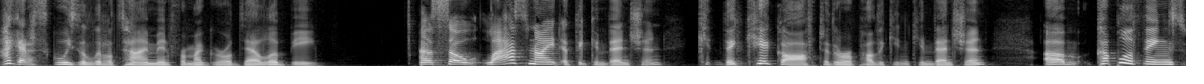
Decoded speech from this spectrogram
I got to squeeze a little time in for my girl, Della B. Uh, so last night at the convention, the kickoff to the Republican convention, a um, couple of things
